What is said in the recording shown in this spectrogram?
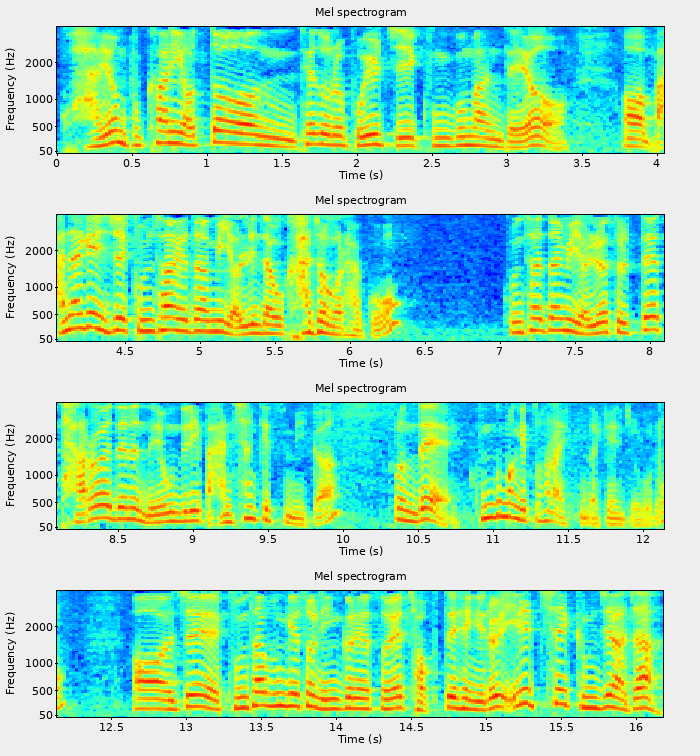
과연 북한이 어떤 태도를 보일지 궁금한데요. 어, 만약에 이제 군사회담이 열린다고 가정을 하고 군사회담이 열렸을 때 다뤄야 되는 내용들이 많지 않겠습니까? 그런데 궁금한 게 또 하나 있습니다, 개인적으로. 어, 이제 군사분계선 인근에서의 적대 행위를 일체 금지하자,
